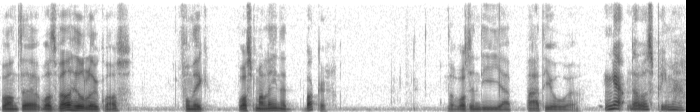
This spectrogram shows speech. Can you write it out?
Want eh, wat wel heel leuk was, vond ik, was Marlene Bakker. Dat was in die eh, patio. eh, Ja, dat was prima.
